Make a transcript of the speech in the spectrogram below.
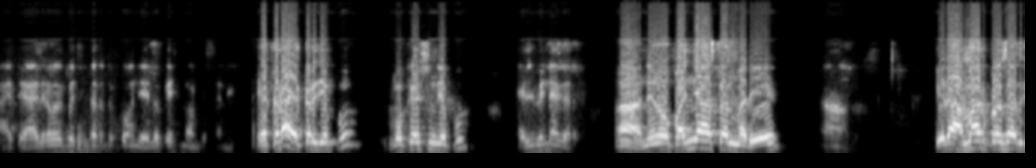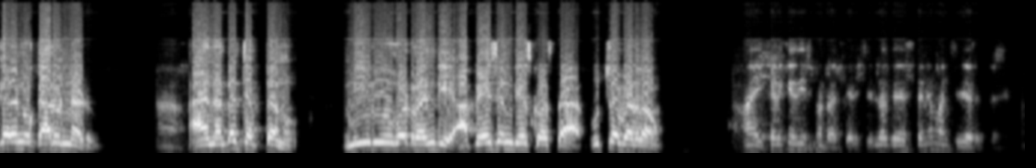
అయితే హైదరాబాద్కి వచ్చిన తర్వాత ఫోన్ చేయి లొకేషన్ పంపిస్తాను ఎక్కడ? ఎక్కడ చెప్పు? లొకేషన్ చెప్పు. ఎల్బీ నగర్. ఆ నేను పని చేస్తాను మరి. ఆ, ఇక్కడ అమర్ ప్రసాద్ గారు అని ఒక కారు ఉన్నాడు ఆయన అంటే చెప్తాను. మీరు కూడా రండి ఆ పేషెంట్ తీసుకొస్తా కూర్చోబెడదాం. ఆ, ఇక్కడికే తీసుకుంటారు. చర్చిలోకి వేస్తేనే మంచి జరుగుతుంది.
